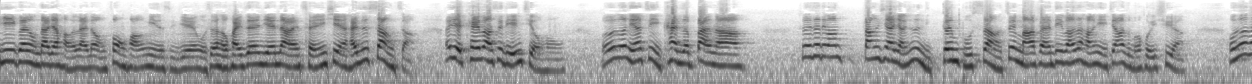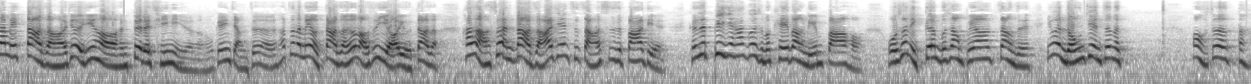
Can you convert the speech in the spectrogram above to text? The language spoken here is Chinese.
位电机观众，大家好，来到我们凤凰蜜的时间，我是何怀珍，今天当然呈现还是上涨，而且 K 棒是连九红，我就说你要自己看着办啊。所以这地方当下讲就是你跟不上，最麻烦的地方，是行情将要怎么回去啊？我说他没大涨啊，就已经好很对得起你了。我跟你讲真的，他真的没有大涨，说老师有啊有大涨，他哪算大涨？他今天只涨了四十八点，可是毕竟他为什么 K 棒连八吼？我说你跟不上，不要这样子，因为龙卷真的，哦，真的大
